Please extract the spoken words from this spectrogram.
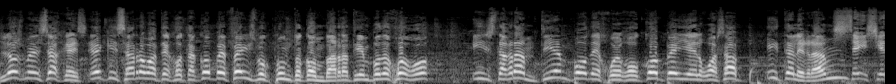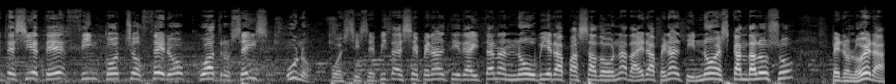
los mensajes x arroba tjcope, facebook.com barra tiempo de juego, Instagram tiempo de juego cope y el WhatsApp y Telegram. 677-580-461. Pues si se pita ese penalti de Aitana no hubiera pasado nada, era penalti, no escandaloso, pero lo era.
